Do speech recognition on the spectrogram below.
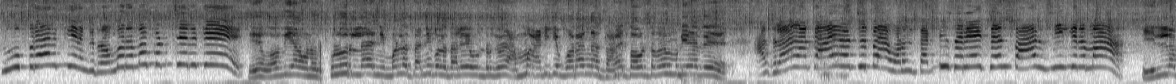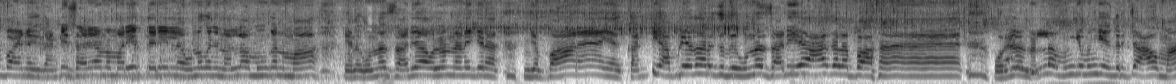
சூப்பரா இருக்கு எனக்கு ரொம்ப ரொம்ப பிடிச்சிருக்கு ஏ ஓவியா உனக்கு குளிர்ல நீ மட்டும் தண்ணிக்குள்ள தலையை விட்டுருக்கு அம்மா அடிக்க போறாங்க தலை தோட்டவே முடியாது அதெல்லாம் நான் காய வச்சுப்பேன் உனக்கு கட்டி சரியாயிடுச்சான்னு பாரு சீக்கிரமா இல்லப்பா எனக்கு கட்டி சரியான மாதிரியே தெரியல. இன்னும் கொஞ்சம் நல்லா முங்கணுமா? எனக்கு இன்னும் சரியாகலன்னு நினைக்கிறேன். இங்கே பாரு என் கட்டி அப்படியே தான் இருக்குது. இன்னும் சரியே ஆகலைப்பா. ஒரு நல்லா முங்கி முங்கி எந்திரிச்சு ஆகுமா?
